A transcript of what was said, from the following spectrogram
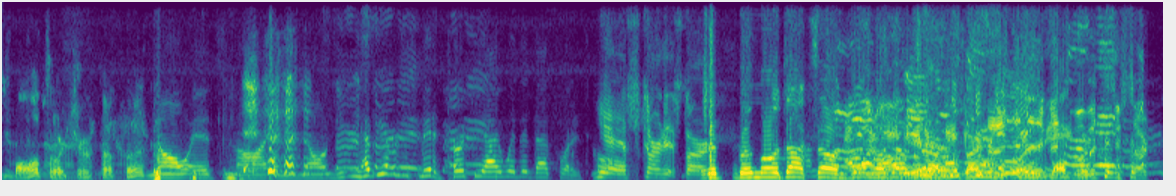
No, no, Ball no, torture, what the fuck? No, it's not. No, you, have you ever start just made a turkey it. eye with it? That's what it's called. Yeah, start it, start. Put, put more ducks on. Put more ducks on. Start Uh, it, this is a start it.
